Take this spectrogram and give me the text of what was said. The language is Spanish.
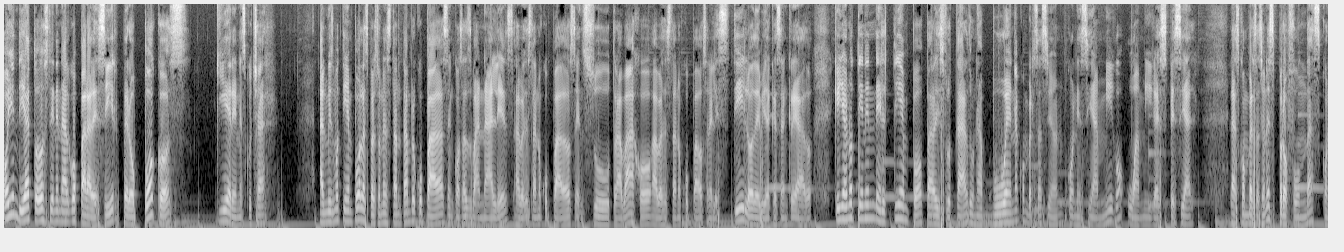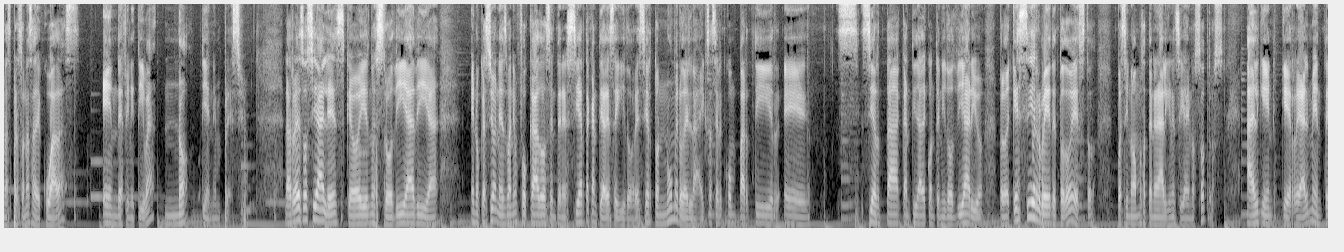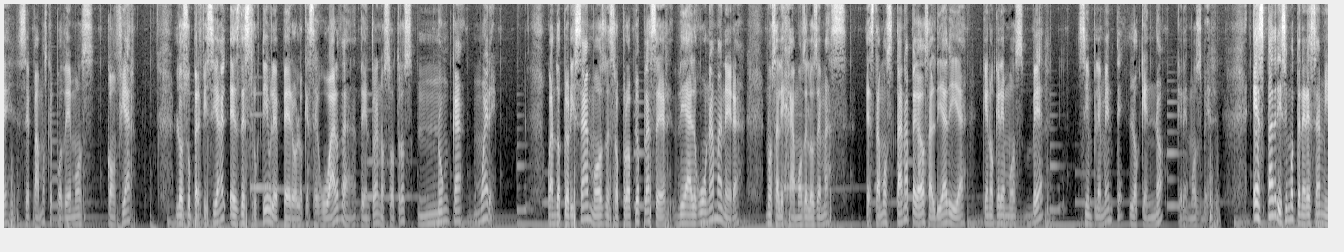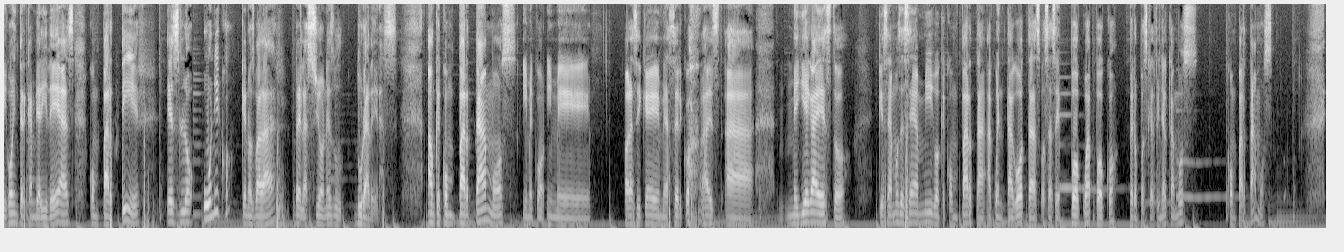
Hoy en día todos tienen algo para decir, pero pocos quieren escuchar. Al mismo tiempo, las personas están tan preocupadas en cosas banales, a veces están ocupados en su trabajo, a veces están ocupados en el estilo de vida que se han creado, que ya no tienen el tiempo para disfrutar de una buena conversación con ese amigo o amiga especial. Las conversaciones profundas con las personas adecuadas en definitiva, no tienen precio. Las redes sociales, que hoy es nuestro día a día, en ocasiones van enfocados en tener cierta cantidad de seguidores, cierto número de likes, hacer compartir eh, cierta cantidad de contenido diario. Pero ¿de qué sirve de todo esto? Pues si no vamos a tener a alguien enseguida de nosotros. Alguien que realmente sepamos que podemos confiar. Lo superficial es destructible, pero lo que se guarda dentro de nosotros nunca muere. Cuando priorizamos nuestro propio placer, de alguna manera nos alejamos de los demás. Estamos tan apegados al día a día que no queremos ver simplemente lo que no queremos ver. Es padrísimo tener ese amigo, intercambiar ideas, compartir. Es lo único que nos va a dar relaciones duraderas. Aunque compartamos y me, y me ahora sí que me acerco a, a, me llega esto que seamos ese amigo que comparta a cuentagotas, o sea, hace poco a poco, pero pues que al fin y al cabo compartamos.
